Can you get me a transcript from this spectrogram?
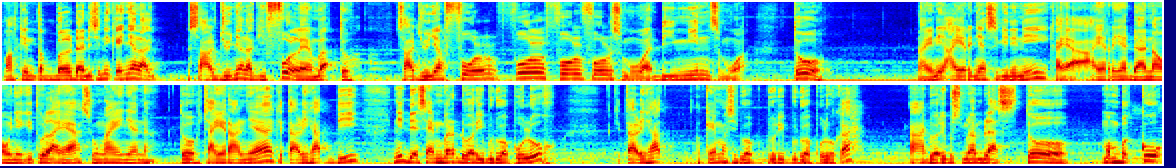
Makin tebel dan di sini kayaknya lagi saljunya lagi full ya, Mbak. Tuh. Saljunya full, full, full, full semua, dingin semua. Tuh. Nah, ini airnya segini nih, kayak airnya danaunya gitulah ya, sungainya. Nah, tuh cairannya kita lihat di ini Desember 2020. Kita lihat, oke masih 2020 kah? Nah, 2019. Tuh, membeku.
